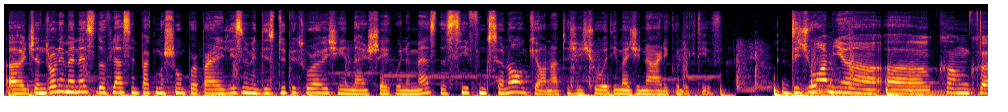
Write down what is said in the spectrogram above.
Qëndroni me ne se do flasim pak më shumë për paralelizmin midis dy pikturave që i ndajnë shekuj në mes dhe si funksionon kjo në atë që quhet imagjinari kolektiv. Dëgjuam një uh, këngë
